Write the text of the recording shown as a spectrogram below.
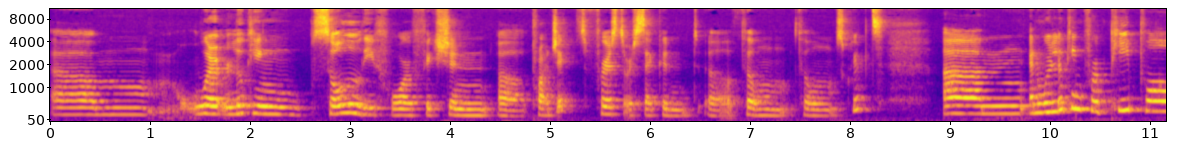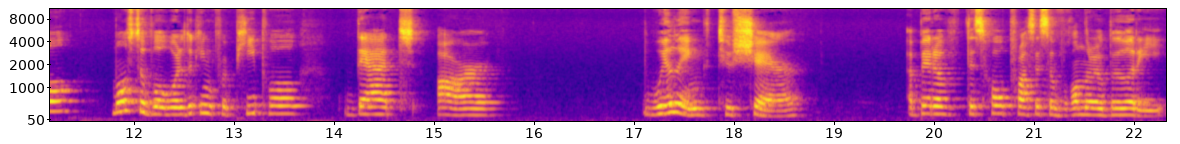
um, we're looking solely for fiction uh, projects, first or second uh, film film scripts, um, and we're looking for people. Most of all, we're looking for people that are willing to share a bit of this whole process of vulnerability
